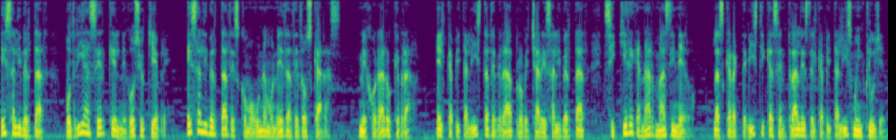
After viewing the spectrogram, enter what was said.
esa libertad podría hacer que el negocio quiebre. Esa libertad es como una moneda de dos caras, mejorar o quebrar. El capitalista deberá aprovechar esa libertad si quiere ganar más dinero. Las características centrales del capitalismo incluyen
